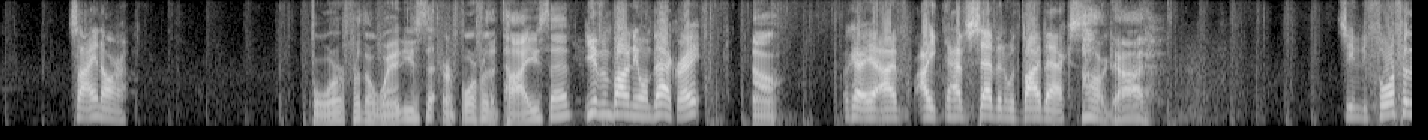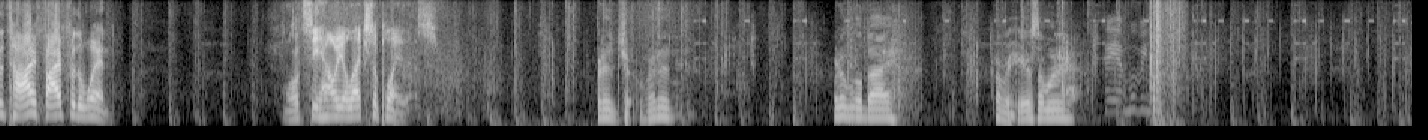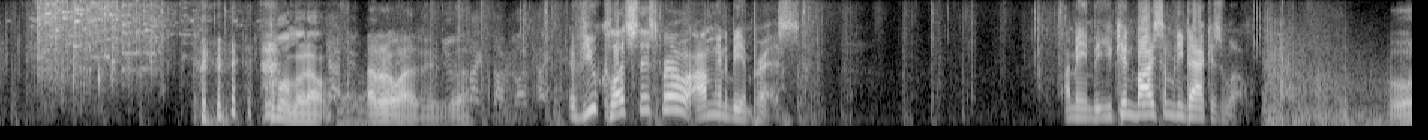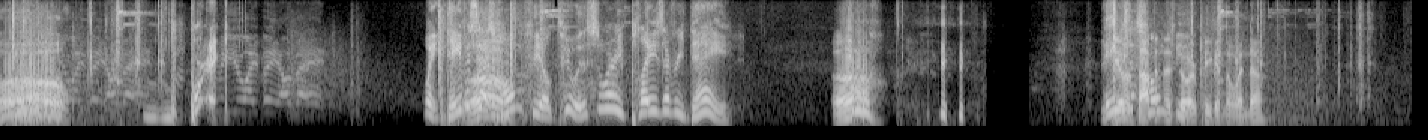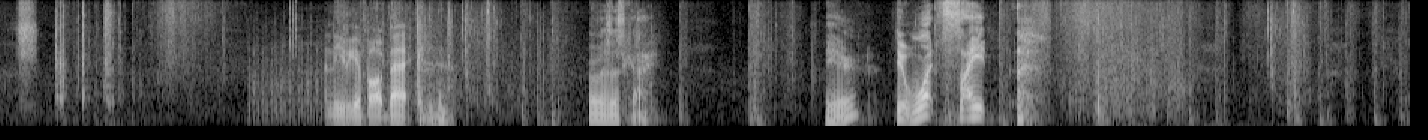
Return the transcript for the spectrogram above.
sayonara. four for the win. You said, or four for the tie. You said. You haven't bought anyone back, right? No. Okay, yeah, I've I have seven with buybacks. Oh God. So you need four for the tie, five for the win. Well, let's see how he elects to play this. Where did Jo- where did where did Will die? Over here somewhere. Oh, hey, I'm moving. Come on, loadout. I don't know why. Maybe that. Safe zone located. If you clutch this, bro, I'm gonna be impressed. I mean, but you can buy somebody back as well. Whoa! UAV overhead. Brick. Wait, Davis has home field too. This is where he plays every day. Oh. you see him on is top in home the door, field. peek in the window? I need to get bought back. Where was this guy? Here? Dude, what site?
